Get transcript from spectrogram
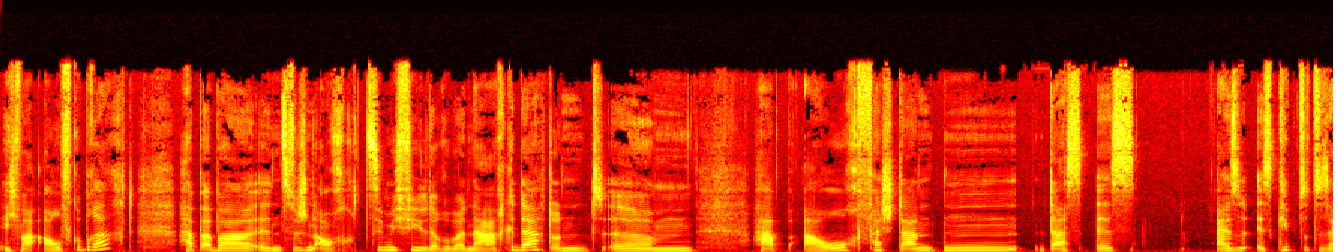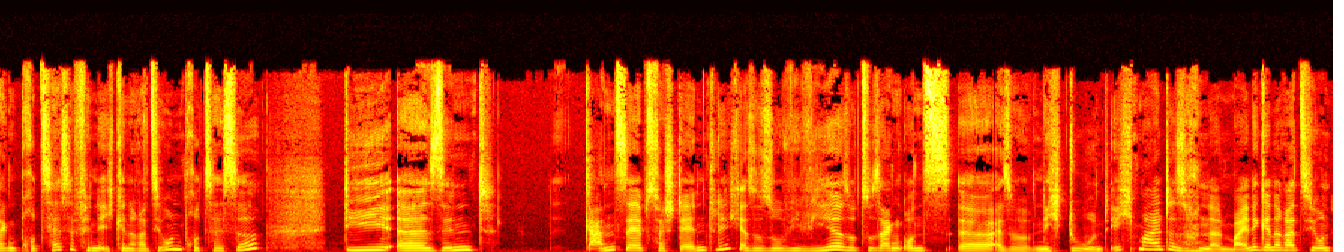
Ich war aufgebracht, habe aber inzwischen auch ziemlich viel darüber nachgedacht und ähm, habe auch verstanden, dass es also es gibt sozusagen Prozesse, finde ich, Generationenprozesse, die äh, sind ganz selbstverständlich, also so wie wir sozusagen uns, äh, also nicht du und ich, Malte, sondern meine Generation,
